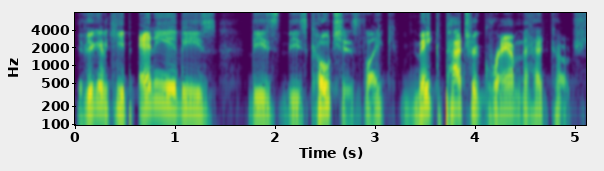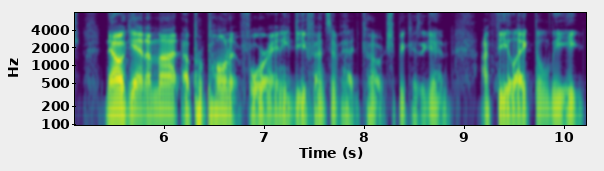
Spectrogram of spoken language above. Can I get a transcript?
if you're going to keep any of these these these coaches like make Patrick Graham the head coach. Now again, I'm not a proponent for any defensive head coach because again, I feel like the league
